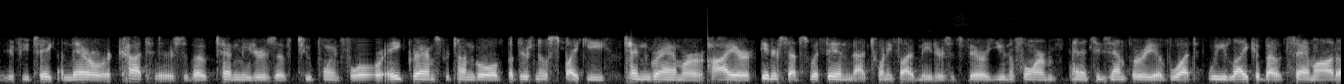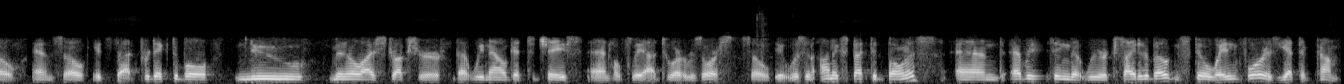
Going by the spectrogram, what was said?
If you take a narrower cut, there's about 10 meters of 2.48 grams per ton gold, but there's no spiky 10 gram or higher intercepts within that 25 meters. It's very uniform and it's exemplary of what we like about Sam Otto. And so it's that predictable, new mineralized structure that we now get to chase and hopefully add to our resource. So it was an unexpected bonus, and everything that we were excited about and still waiting for is yet to come.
